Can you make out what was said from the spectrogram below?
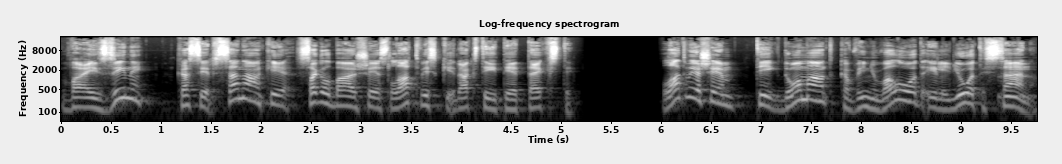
Vai zini, kas ir senākie saglabājušies latviešu rakstītie teksti? Latviešiem tiek domāts, ka viņu valoda ir ļoti sena.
